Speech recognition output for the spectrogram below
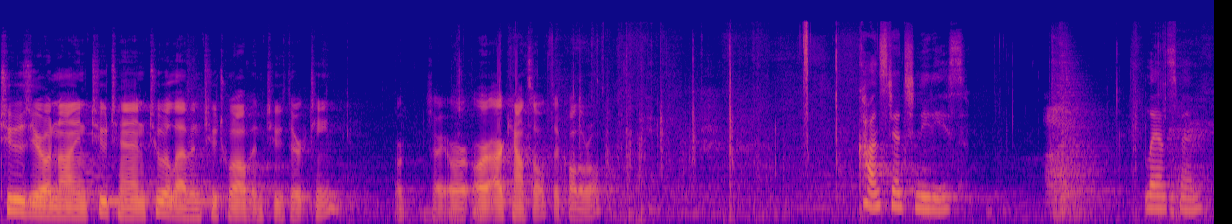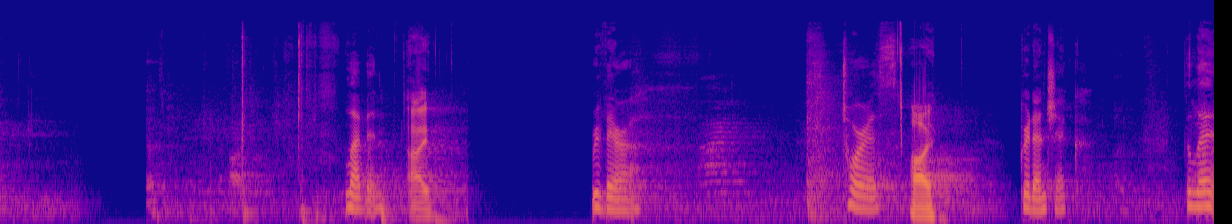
209, 210, 211, 212, and 213. Or, sorry, or, or our council to call the roll. Constantinides. Lancman. Levin. Aye. Rivera. Aye. Torres. Aye. Grodenchik. The la-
